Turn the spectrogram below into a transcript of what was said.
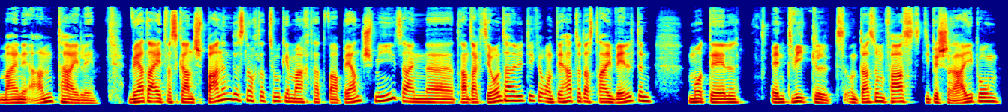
meine Anteile. Wer da etwas ganz Spannendes noch dazu gemacht hat, war Bernd Schmid, ein äh, Transaktionsanalytiker, und der hat so das Drei-Welten-Modell entwickelt. Und das umfasst die Beschreibung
